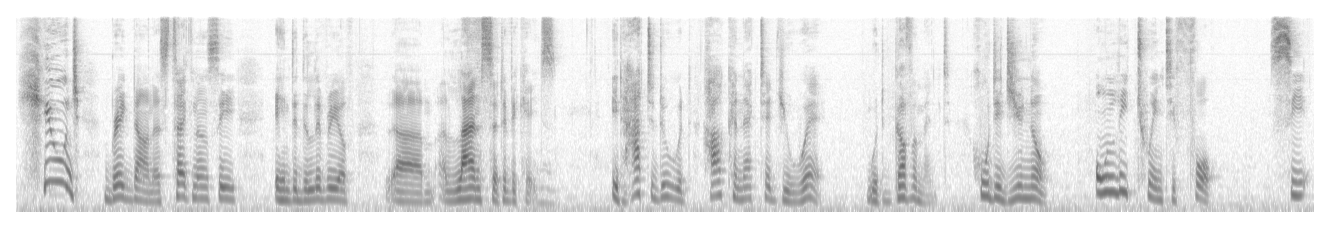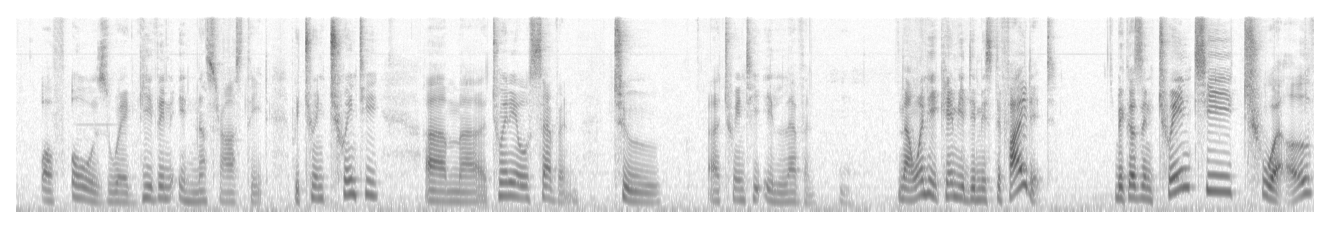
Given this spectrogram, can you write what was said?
huge breakdown, a stagnancy in the delivery of um, land certificates. It had to do with how connected you were with government. Who did you know? Only 24 CFOs were given in Nasarawa State between 20, um, uh, 2007 to uh, 2011. Hmm. Now, when he came, he demystified it because in 2012,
